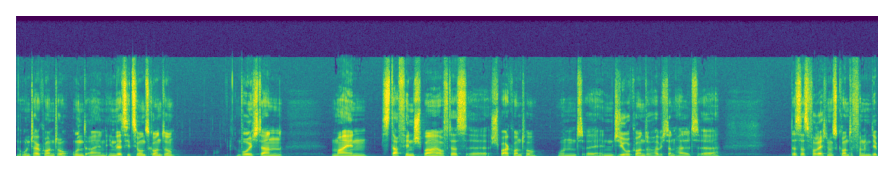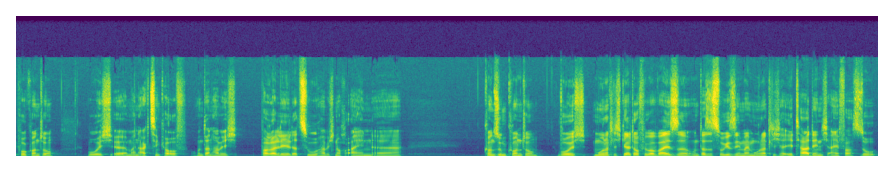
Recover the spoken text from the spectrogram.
ein Unterkonto und ein Investitionskonto, wo ich dann mein Stuff hinspare auf das äh, Sparkonto. Und äh, im Girokonto habe ich dann halt, äh, das ist das Verrechnungskonto von dem Depotkonto wo ich äh, meine Aktien kaufe. Und dann habe ich parallel dazu habe ich noch ein äh, Konsumkonto, wo ich monatlich Geld drauf überweise und das ist so gesehen mein monatlicher Etat, den ich einfach so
